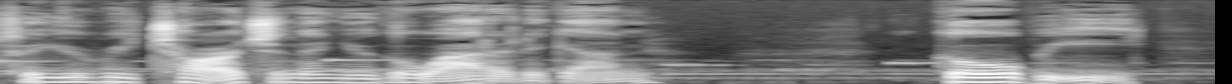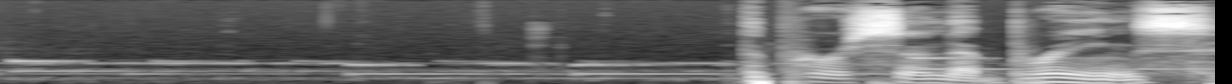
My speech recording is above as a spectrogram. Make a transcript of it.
So you recharge and then you go at it again. Go be the person that brings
